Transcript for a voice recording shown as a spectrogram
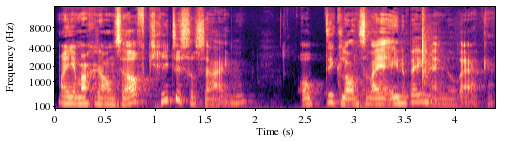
Maar je mag dan zelf kritischer zijn op die klanten waar je één op één mee wil werken.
